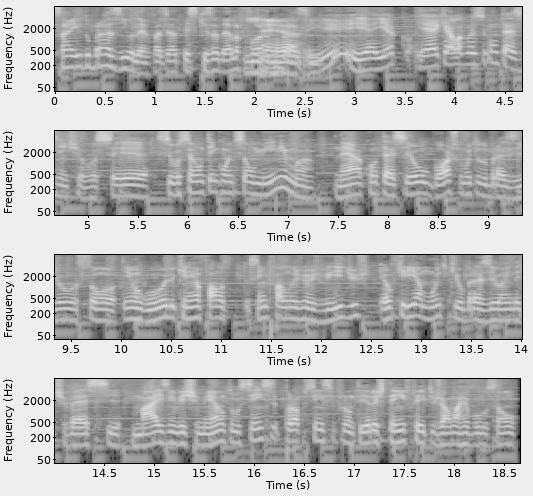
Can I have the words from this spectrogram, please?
sair do Brasil, né? Fazer a pesquisa dela fora é, do Brasil. E, e aí é, é, aquela coisa que acontece, gente. Você, se você não tem condição mínima, né? Acontece. Eu gosto muito do Brasil, sou, tenho orgulho, que nem eu falo, eu sempre falo nos meus vídeos. Eu queria muito que o Brasil ainda tivesse mais investimento. O Ciência, próprio Ciência e Fronteiras tem feito já uma revolução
